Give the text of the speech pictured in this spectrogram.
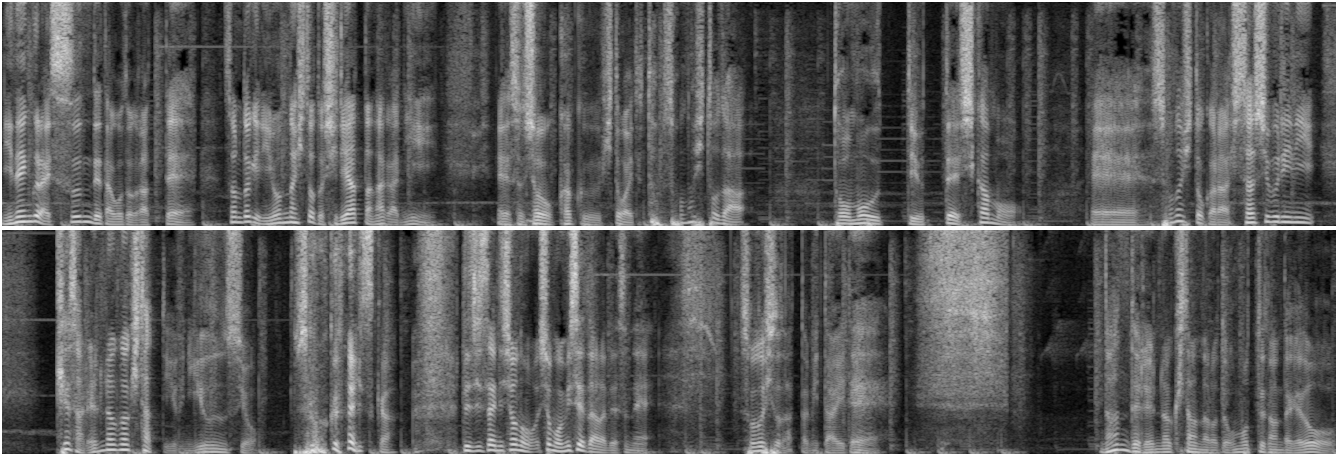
2年ぐらい住んでたことがあって、その時にいろんな人と知り合った中に、えー、その書を書く人がいて、多分その人だと思うって言って、しかも、えー、その人から久しぶりに今朝連絡が来たっていうふうに言うんすよ。すごくないですか？で、実際に書の、書も見せたらですね、その人だったみたいで、なんで連絡来たんだろうって思ってたんだけど、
